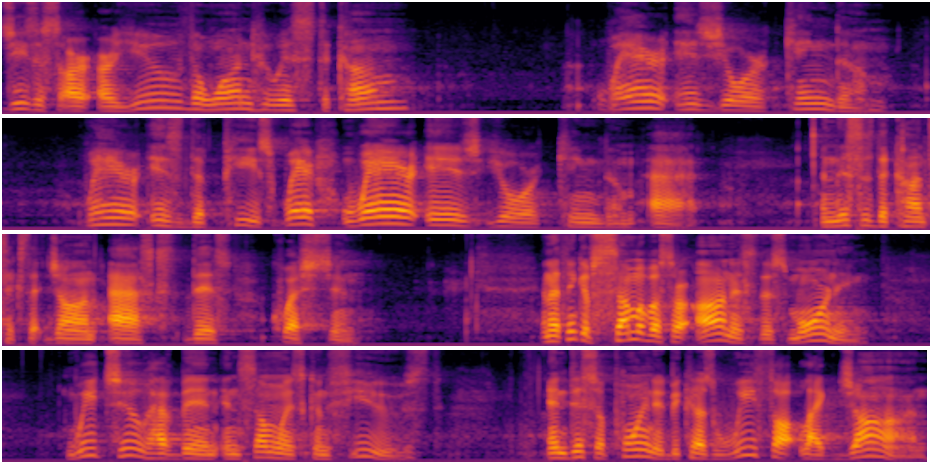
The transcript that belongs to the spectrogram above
Jesus, are, are you the one who is to come? Where is your kingdom? Where is the peace? Where, where is your kingdom at? And this is the context that John asks this question. And I think if some of us are honest this morning, we too have been in some ways confused and disappointed because we thought, like John,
